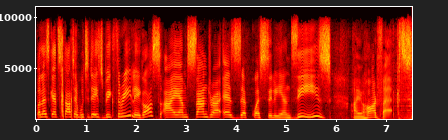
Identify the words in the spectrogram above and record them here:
But let's get started with today's big three Lagos. I am Sandra Ezekwesili, and these are your hard facts.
